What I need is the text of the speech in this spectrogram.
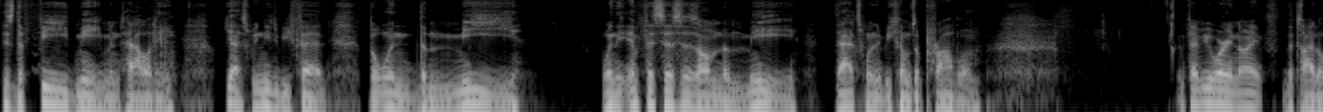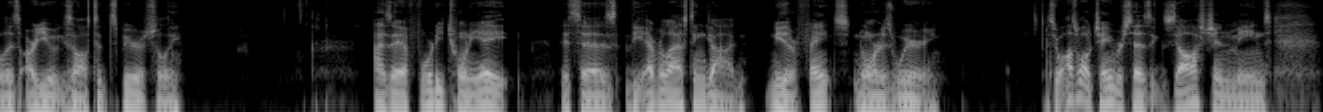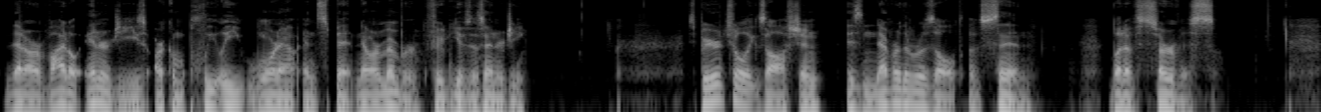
is the feed me mentality. Yes, we need to be fed. But when the me, when the emphasis is on the me, that's when it becomes a problem. On February 9th, the title is Are You Exhausted Spiritually? Isaiah 40 28, it says, The everlasting God neither faints nor is weary. So Oswald Chambers says exhaustion means that our vital energies are completely worn out and spent. Now remember, food gives us energy. Spiritual exhaustion is never the result of sin, but of service.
